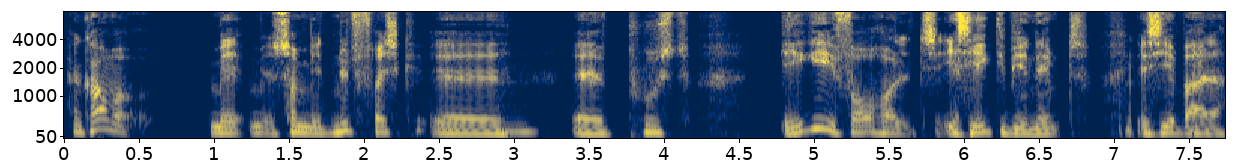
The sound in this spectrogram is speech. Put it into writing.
han kommer med, med, som et nyt, frisk øh, Mm. øh, pust. Ikke i forhold til... Jeg siger ikke, det bliver nemt. Jeg siger bare, at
